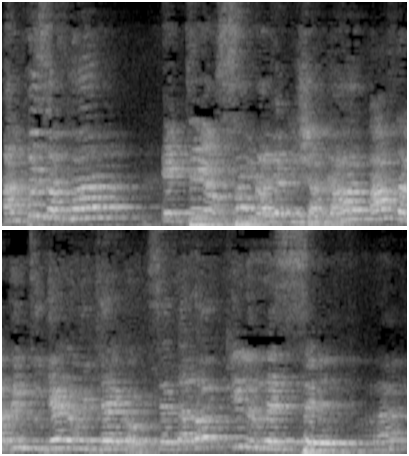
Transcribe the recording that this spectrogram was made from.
Après avoir été ensemble avec Jacob, After being together with Jacob, c'est alors qu'il recevra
